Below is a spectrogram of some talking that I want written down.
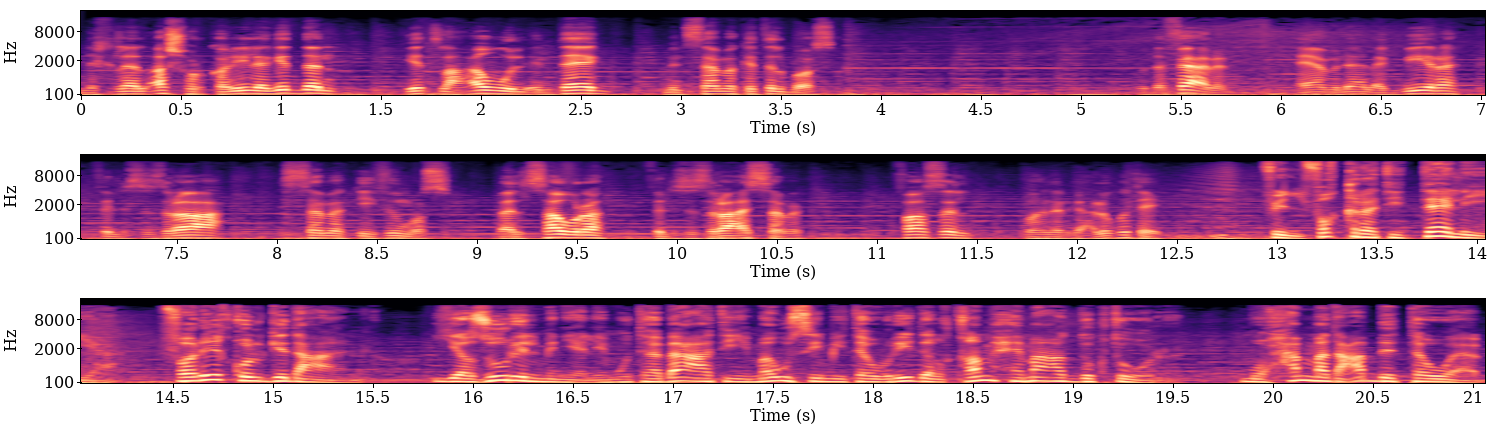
إن خلال أشهر قليلة جدا يطلع أول إنتاج من سمكة البصل وده فعلا هيعمل نقلة كبيرة في الاستزراع السمكي في مصر بل ثورة في الاستزراع السمكي. فاصل وهنرجع لكم تاني. في الفقرة التالية فريق الجدعان يزور المنيا لمتابعة موسم توريد القمح مع الدكتور محمد عبد التواب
